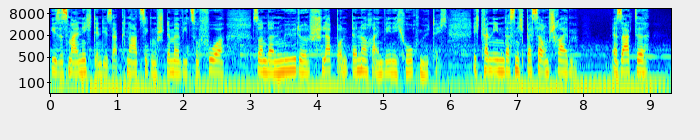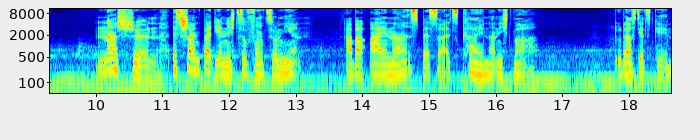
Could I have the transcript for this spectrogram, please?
Dieses Mal nicht in dieser knarzigen Stimme wie zuvor, sondern müde, schlapp und dennoch ein wenig hochmütig. Ich kann Ihnen das nicht besser umschreiben. Er sagte, Na schön, es scheint bei dir nicht zu funktionieren. Aber einer ist besser als keiner, nicht wahr? Du darfst jetzt gehen.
